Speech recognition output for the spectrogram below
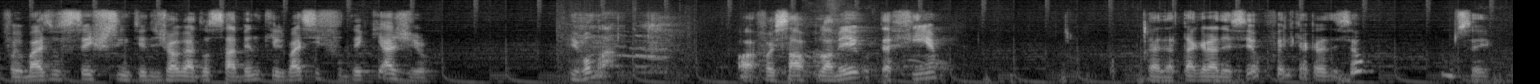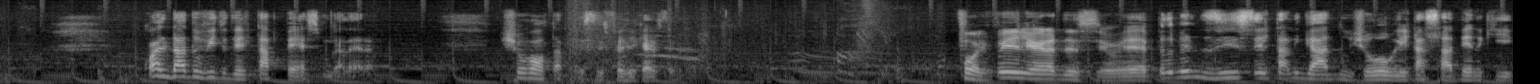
Foi mais o sexto sentido de jogador sabendo que ele vai se fuder que agiu. E vamos lá. Ó, foi salvo pelo amigo, Tefinha. Ele até agradeceu. Foi ele que agradeceu? Não sei. Qualidade do vídeo dele tá péssimo, galera. Deixa eu voltar pra esse podcast. Foi, foi ele que agradeceu. É, pelo menos isso, ele tá ligado no jogo, ele tá sabendo que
